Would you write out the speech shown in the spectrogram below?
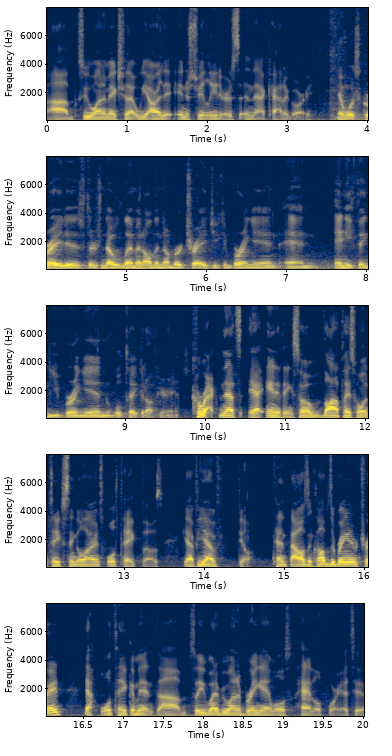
um, because we want to make sure that we are the industry leaders in that category. And what's great is there's no limit on the number of trades you can bring in, and anything you bring in, we'll take it off your hands. Correct, and that's yeah, anything. So a lot of places won't take single irons. We'll take those. Yeah, if you have you know 10,000 clubs to bring in a trade, yeah, we'll take them in. Um, so you, whatever you want to bring in, we'll handle for you too.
